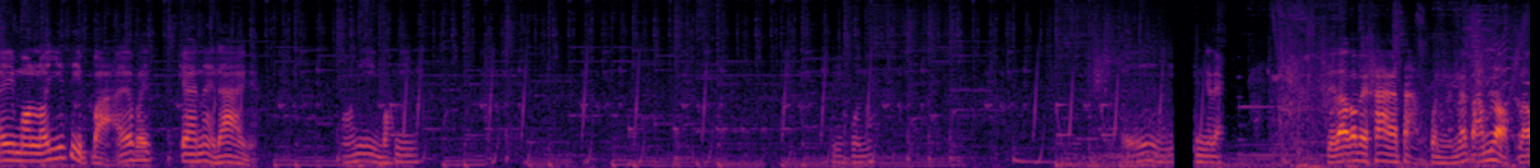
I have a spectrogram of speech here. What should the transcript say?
อ้มอนร้อยยี่สิบบาทเอาไปแกนไหนได้เนี่ย อ๋อ นี่บล็อกนี้ มีคนไหมเออเล่นกันแหละ เดี๋ยวเราก็ไปฆ่ากันสามคนนะไม่ปั๊มหรอก เรา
